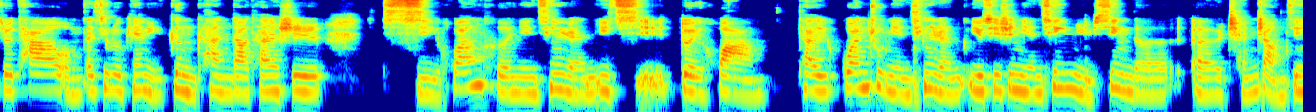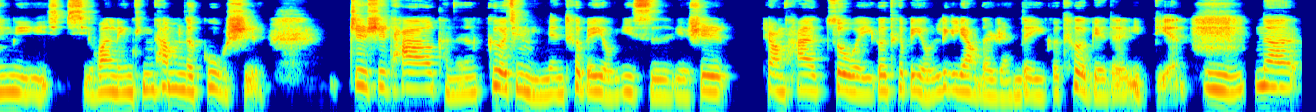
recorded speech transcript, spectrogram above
就他，我们在纪录片里更看到他是喜欢和年轻人一起对话。他关注年轻人，尤其是年轻女性的呃成长经历，喜欢聆听他们的故事，这是他可能个性里面特别有意思，也是让他作为一个特别有力量的人的一个特别的一点。嗯，那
